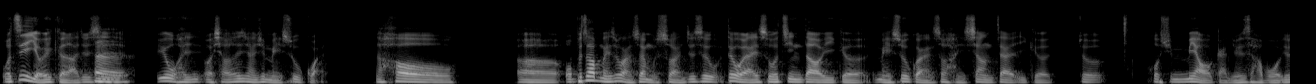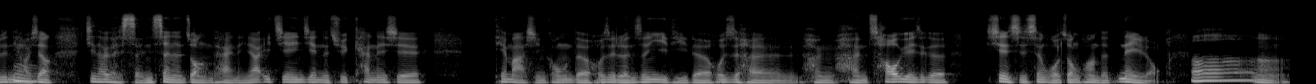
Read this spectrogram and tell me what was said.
我自己有一个啦，就是、嗯、因为我很我小时候很喜欢去美术馆，然后呃，我不知道美术馆算不算，就是对我来说，进到一个美术馆的时候，很像在一个就。或许庙感觉是差不多，就是你好像进到一个很神圣的状态，嗯、你要一间一间的去看那些天马行空的，或是人生议题的，或是很很很超越这个现实生活状况的内容。哦，嗯，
